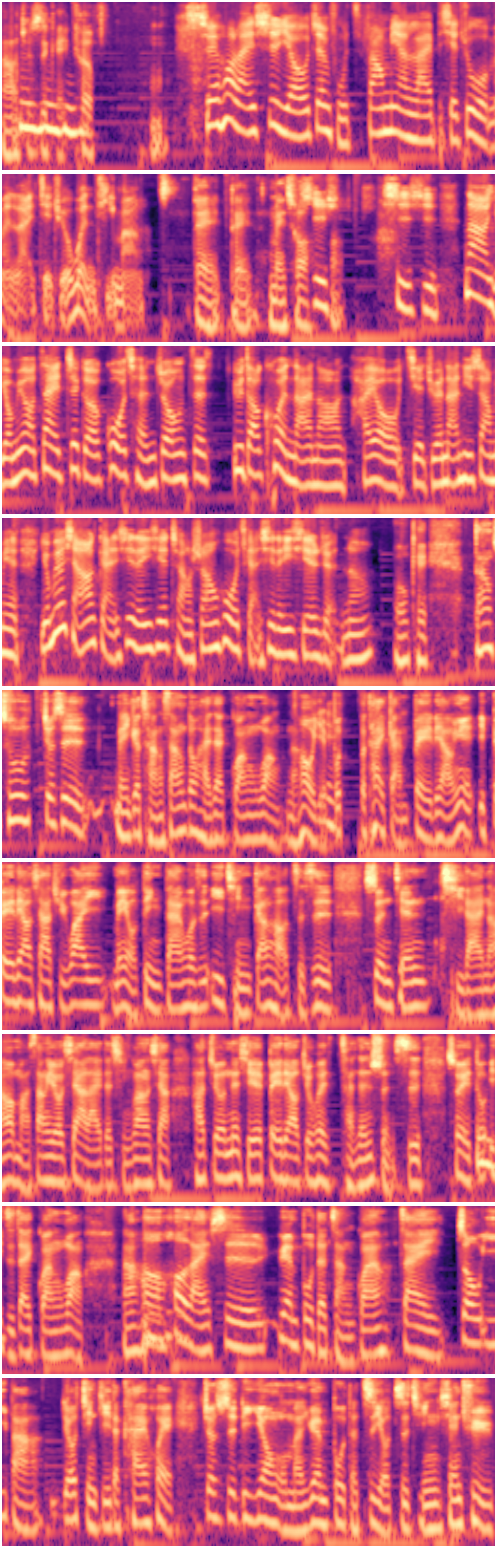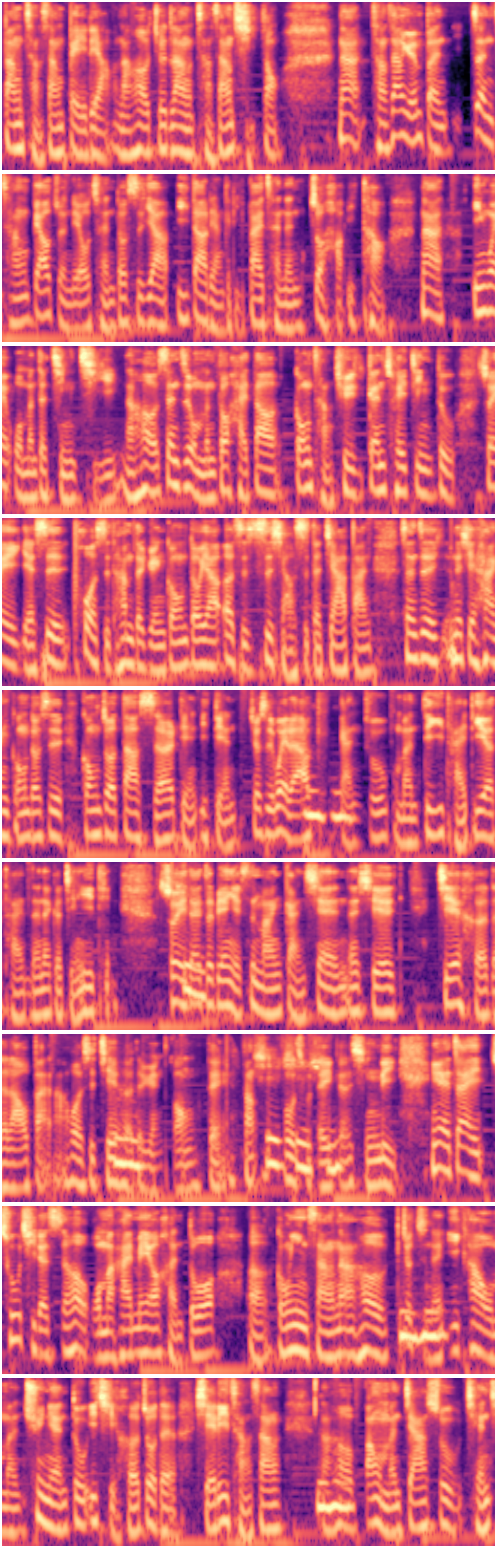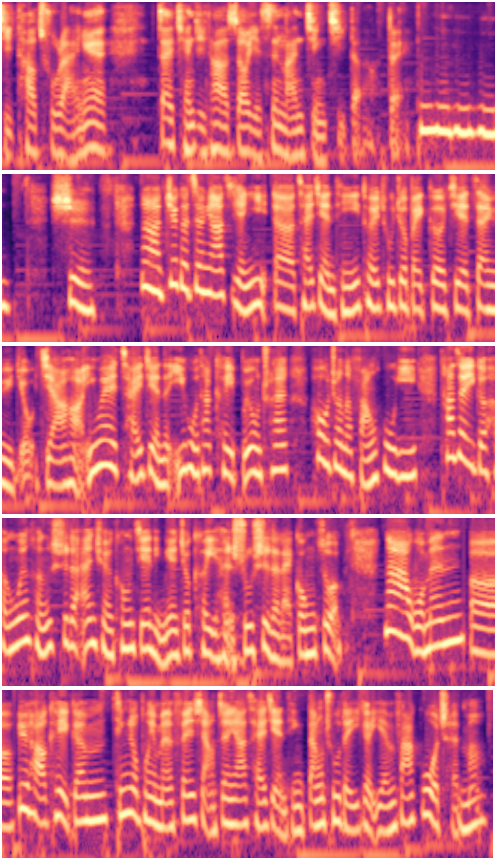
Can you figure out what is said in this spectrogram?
啊，就是可以克服，嗯，所以后来是由政府方面来协助我们来解决问题吗？对对，没错，是是是。那有没有在这个过程中，这遇到困难呢？还有解决难题上面，有没有想要感谢的一些厂商或感谢的一些人呢？OK，当初就是每个厂商都还在观望，然后也不不太敢备料，因为一备料下去，万一没有订单，或是疫情刚好只是瞬间起来，然后马上又下来的情况下，他就那些备料就会产生损失，所以都一直在观望。然后后来是院部的长官在周一吧，有紧急的开会，就是利用我们院部的自有资金，先去帮厂商备料，然后就让厂商启动。那厂商原本正常标准流程都是要一到两个礼拜才能做好一套，那因为我们的紧急，然后甚至我们都还到工厂去跟催进度，所以也是迫使他们的员工都要二十四小时的加班，甚至那些焊工都是工作到十二点一点，就是为了要赶出我们第一台、第二台的那个简易艇，所以在这边也是蛮感谢那些。结合的老板啊，或者是结合的员工，对，方付出的一个心力。因为在初期的时候，我们还没有很多呃供应商，然后就只能依靠我们去年度一起合作的协力厂商，然后帮我们加速前几套出来。因为在前几套的时候也是蛮紧急的，对。嗯哼哼哼，是。那这个正压检疫呃裁剪庭一推出就被各界赞誉有加哈，因为裁剪的医护他可以不用穿厚重的防护衣，他在一个恒温恒湿的安全空间里面就可以很舒适的来工作。那我们呃玉豪可以跟听众朋友们分享正压裁剪庭当初的一个研发过程吗？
